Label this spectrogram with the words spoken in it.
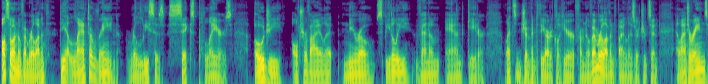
Also on November 11th, the Atlanta Reign releases six players OG, Ultraviolet, Nero, Speedily, Venom, and Gator. Let's jump into the article here from November 11th by Liz Richardson. Atlanta Reigns,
